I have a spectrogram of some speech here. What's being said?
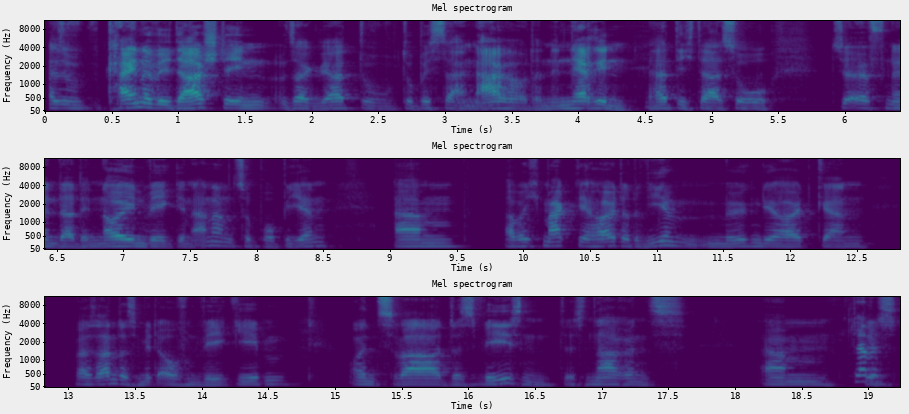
Also keiner will dastehen und sagen, ja, du, du bist da ein Narr oder eine Närrin, ja, dich da so zu öffnen, da den neuen Weg, den anderen zu probieren. Ähm, aber ich mag dir heute, oder wir mögen dir heute gern was anderes mit auf den Weg geben. Und zwar das Wesen des Narrens. Ähm, ich glaube, es,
